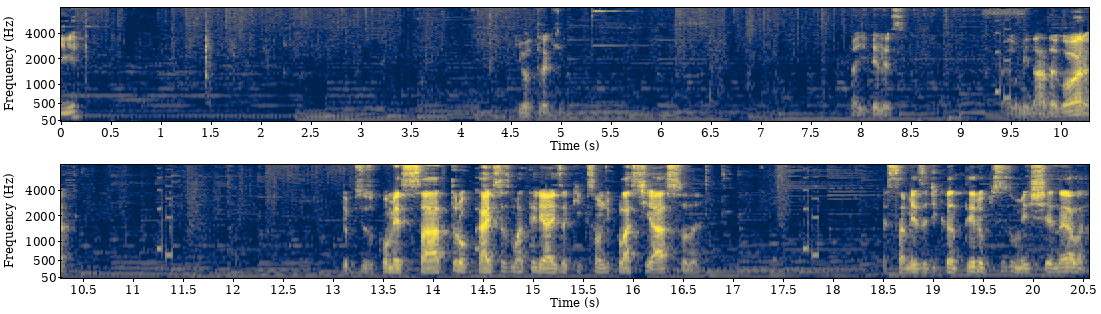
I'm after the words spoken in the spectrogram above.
Aqui. E outra aqui. Aí, beleza. Tá iluminado agora. Eu preciso começar a trocar esses materiais aqui que são de plastiaço, né? Essa mesa de canteiro eu preciso mexer nela.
